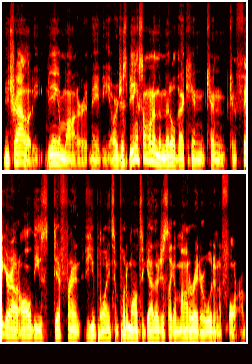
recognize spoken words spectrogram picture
neutrality, being a moderate, maybe, or just being someone in the middle that can can can figure out all these different viewpoints and put them all together, just like a moderator would in a forum.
